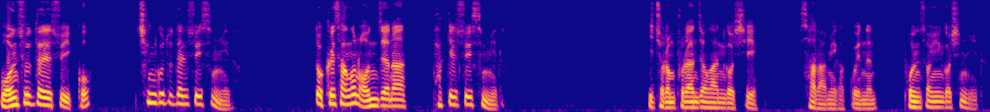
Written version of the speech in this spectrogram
원수도 될 수 있고 친구도 될 수 있습니다. 또 그 상은 언제나 바뀔 수 있습니다. 이처럼 불안정한 것이 사람이 갖고 있는 본성인 것입니다.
